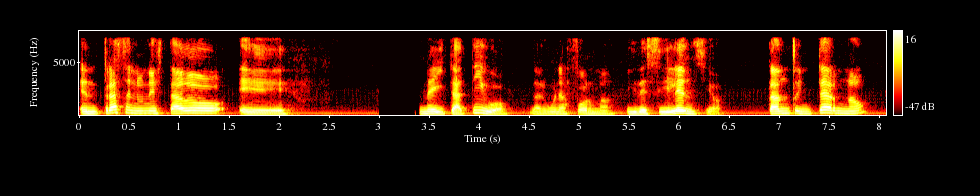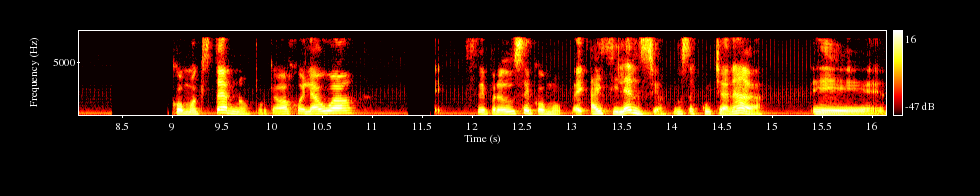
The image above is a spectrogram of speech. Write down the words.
entras en un estado eh, meditativo, de alguna forma, y de silencio, tanto interno como externo, porque abajo el agua se produce como, eh, hay silencio, no se escucha nada. Eh,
